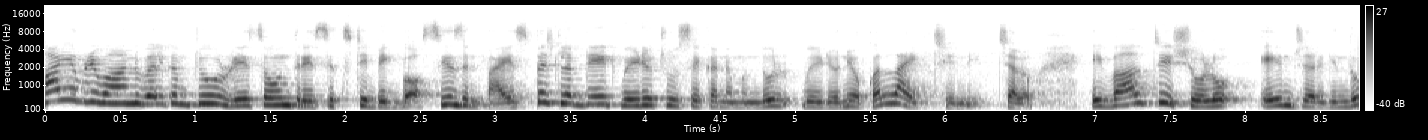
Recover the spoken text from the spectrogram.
Hi everyone welcome to reels on three sixty Bigg Boss season five special update video చూసే కన్నా ముందు వీడియోని ఒక లైక్ చేయండి. చలో ఇవాళ షోలో ఏం జరిగిందో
